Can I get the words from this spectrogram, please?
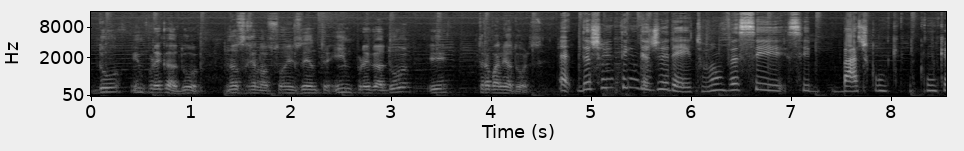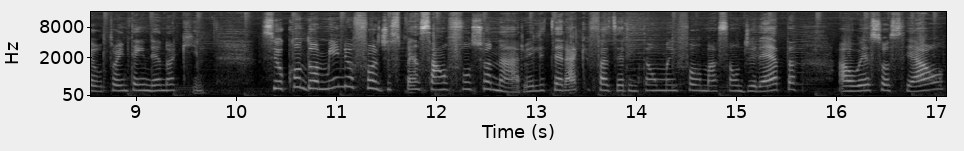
do empregador, nas relações entre empregador e trabalhadores. É, deixa eu entender direito, vamos ver se, se bate com, com o que eu estou entendendo aqui. Se o condomínio for dispensar um funcionário, ele terá que fazer então uma informação direta ao e-social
